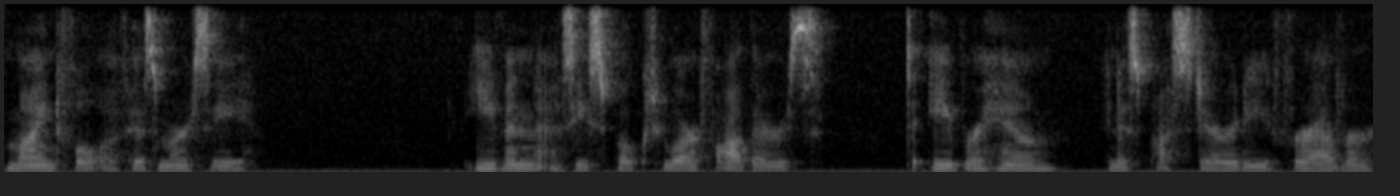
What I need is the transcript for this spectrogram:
mindful of his mercy, even as he spoke to our fathers to Abraham and his posterity forever.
